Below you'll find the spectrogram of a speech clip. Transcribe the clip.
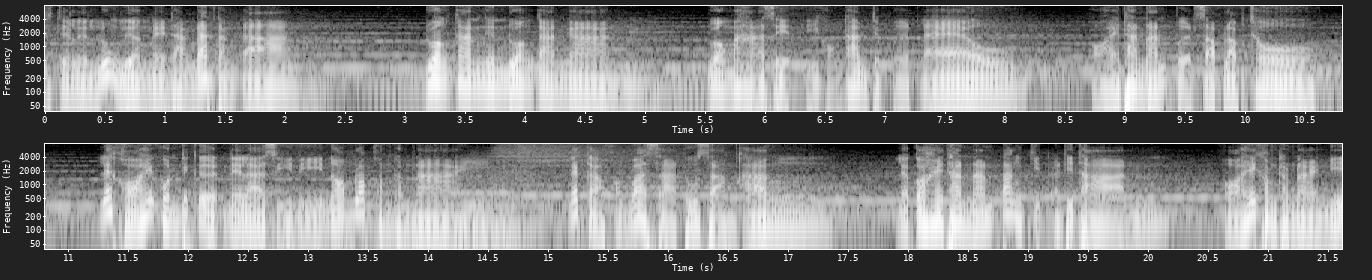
จะเจริญรุ่งเรืองในทางด้านต่างๆ ดวงการเงินดวงการงาน ดวงมหาเศรษฐีของท่านจะเปิดแล้ว ขอให้ท่านนั้นเปิดทรัพย์รับโชค และขอให้คนที่เกิดในราศีนี้น้อมรับคำทำนาย และกล่าวคำว่าสาธุสามครั้ง แล้วก็ให้ท่านนั้นตั้งจิตอธิษฐาน ขอให้คำทำนายนี้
